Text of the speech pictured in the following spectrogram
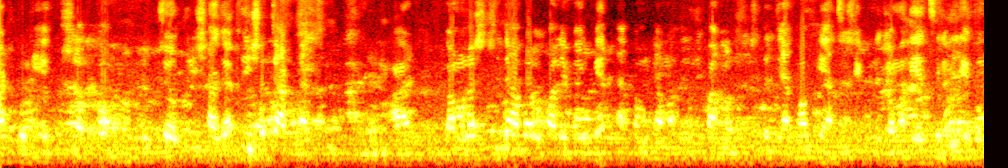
আট কোটি একুশ লক্ষ চৌত্রিশ হাজার তিনশো চার টাকা। আর গণনা শেষে আমরা রূপালী ব্যাংকের অ্যাকাউন্টে আমাদের যে বাংলা মসজিদের যে অ্যাকাউন্টটি আছে সেখানে জমা দিয়েছিলাম এবং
